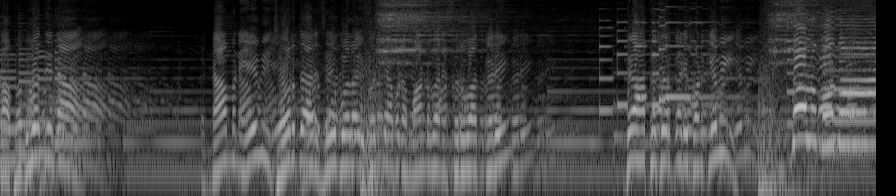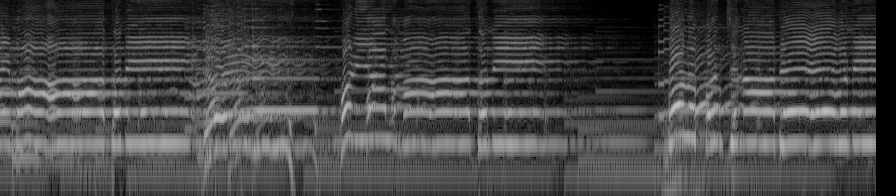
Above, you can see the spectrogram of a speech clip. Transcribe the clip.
માં ભગવતીના નામને એવી જોરદાર છે બોલાવી પછી આપણે માંડવાની શરૂઆત કરી. બે હાથ અદર કરી પણ કેવી? બોલ મોમાય માતની, જય ફણિયાલ માતની. બોલ પંચના દેવની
